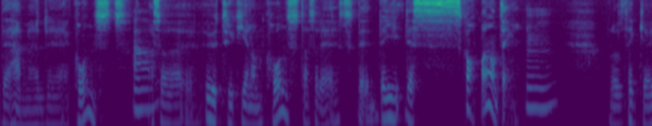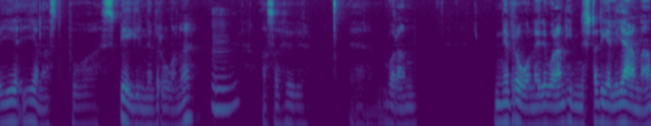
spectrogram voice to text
det här med eh, konst, alltså eh, uttryck genom konst, alltså det, det, det, det skapar någonting. Och Då tänker jag ge- genast på spegelneuroner. Alltså hur eh, våran neuroner i våran innersta del i hjärnan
